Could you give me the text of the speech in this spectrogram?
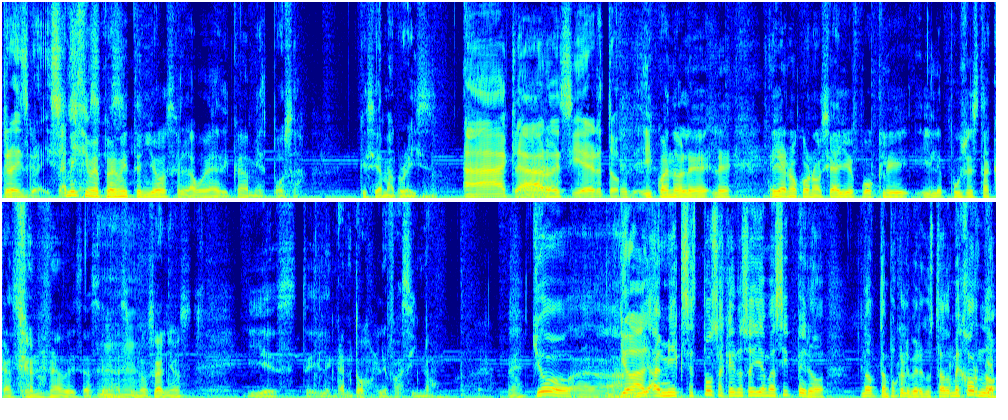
Grace Grace. A mí, si me permiten, yo se la voy a dedicar a mi esposa, que se llama Grace. Ah, claro, es cierto. Eh, Y cuando le, le- ella no conocía a Jeff Buckley y le puso esta canción una vez hace, hace unos años y este y le encantó, le fascinó. ¿no? Yo, a, Yo a mi, a- mi ex esposa, que no se llama así, pero no, tampoco le hubiera gustado. Mejor no,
